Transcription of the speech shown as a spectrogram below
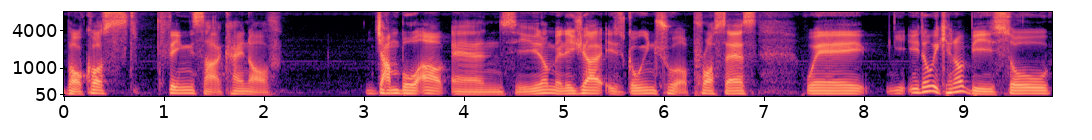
but of course, things are kind of jumble up, and you know, Malaysia is going through a process where you know we cannot be so.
